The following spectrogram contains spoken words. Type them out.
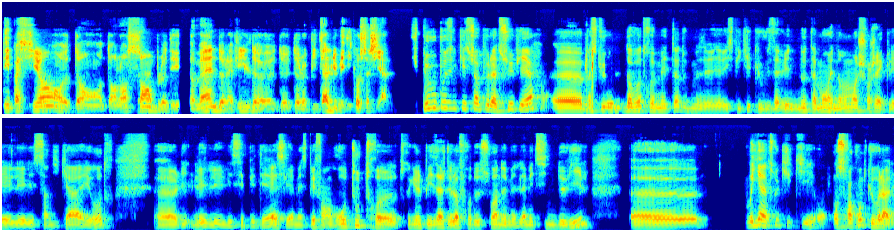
des patients dans, dans l'ensemble des domaines de la ville, de, l'hôpital, du médico-social. Je peux vous poser une question un peu là-dessus, Pierre, euh, parce que dans votre méthode, vous m'avez expliqué que vous avez notamment énormément échangé avec les, syndicats et autres, euh, les, CPTS, les MSP, enfin en gros tout, le paysage de l'offre de soins de la médecine de ville. Euh, il y a un truc qui, on, se rend compte que voilà,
